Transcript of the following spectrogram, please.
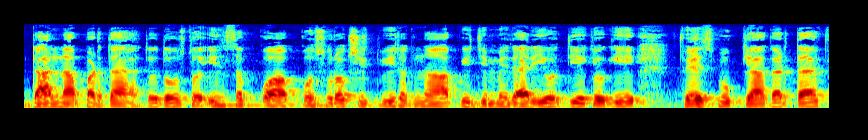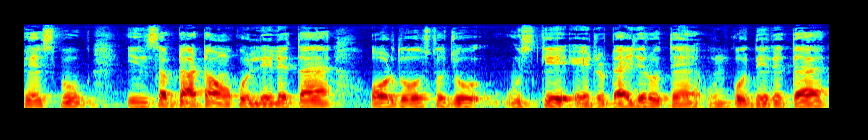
डालना पड़ता है। तो दोस्तों, इन सबको आपको सुरक्षित भी रखना, आपकी ज़िम्मेदारी होती है, क्योंकि फेसबुक क्या करता है? फेसबुक इन सब डाटाओं को ले लेता है और दोस्तों, जो उसके एडवर्टाइजर होते हैं, उनको दे देता है।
